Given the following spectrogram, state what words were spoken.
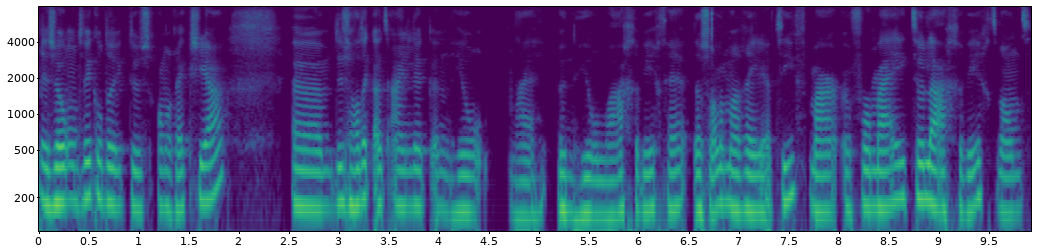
En zo ontwikkelde ik dus anorexia. Um, dus had ik uiteindelijk een heel, nou ja, een heel laag gewicht. Hè? Dat is allemaal relatief. Maar voor mij te laag gewicht. Want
